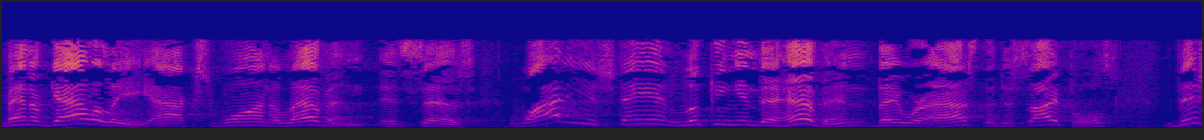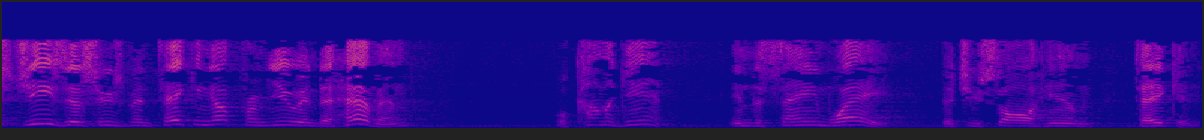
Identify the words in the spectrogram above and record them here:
Men of Galilee, Acts 1:11, it says, "Why do you stand looking into heaven?" They were asked, the disciples. "This Jesus who's been taken up from you into heaven will come again in the same way that you saw him taken."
